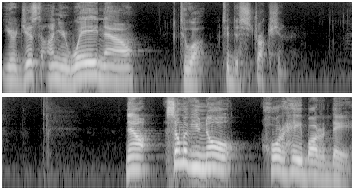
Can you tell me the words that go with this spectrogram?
you're just on your way now to, a, to destruction. Now, some of you know Jorge Bardet.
